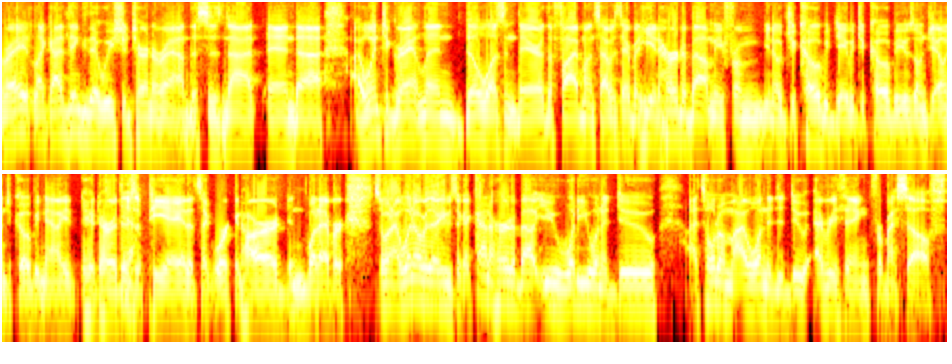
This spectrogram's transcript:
right? Like I think that we should turn around. This is not. And uh, I went to Grantland. Bill wasn't there the five months I was there, but he had heard about me from you know Jacoby, David Jacoby, who's on Jalen Jacoby now. He had heard there's yeah. a PA that's like working hard and whatever. So when I went over there, he was like, I kind of heard about you. What do you want to do? I told him I wanted to do everything for myself,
